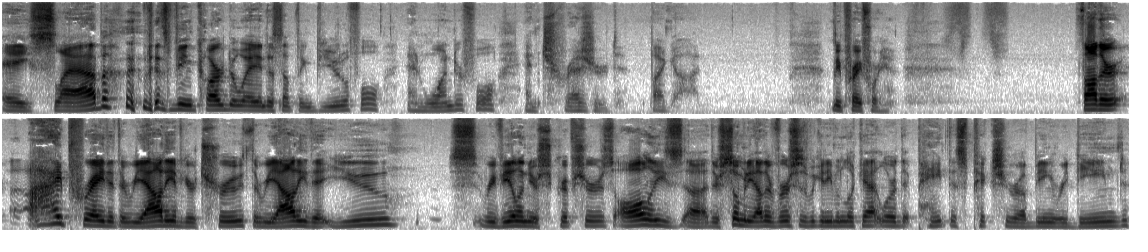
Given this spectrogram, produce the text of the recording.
a slab that's being carved away into something beautiful and wonderful and treasured by God. Let me pray for you. Father, I pray that the reality of your truth, the reality that you reveal in your scriptures, all these, uh, there's so many other verses we could even look at, Lord, that paint this picture of being redeemed,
